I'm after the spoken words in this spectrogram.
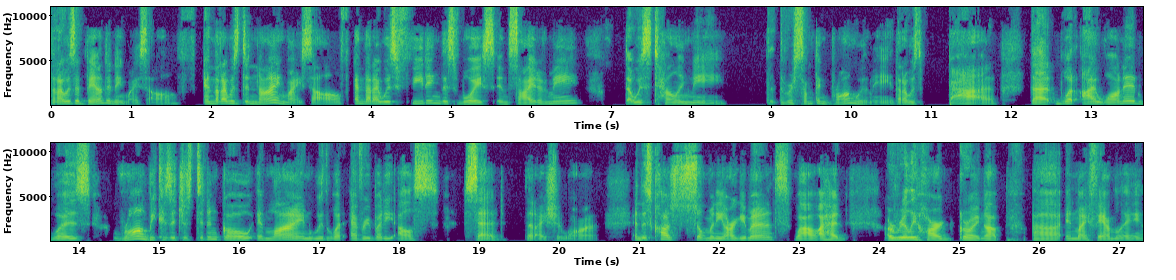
that I was abandoning myself and that I was denying myself and that I was feeding this voice inside of me that was telling me that there was something wrong with me, that I was bad, that what I wanted was wrong because it just didn't go in line with what everybody else said that I should want. And this caused so many arguments. Wow. I had a really hard growing up uh, in my family.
